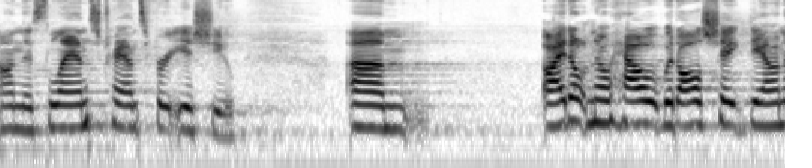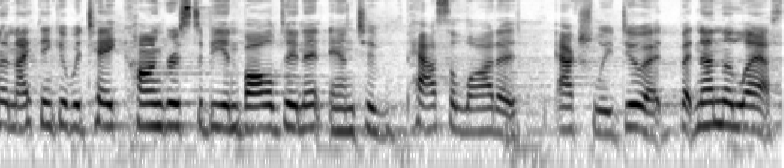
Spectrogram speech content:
on this lands transfer issue. Um, I don't know how it would all shake down, and I think it would take Congress to be involved in it and to pass a law to actually do it. But nonetheless,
